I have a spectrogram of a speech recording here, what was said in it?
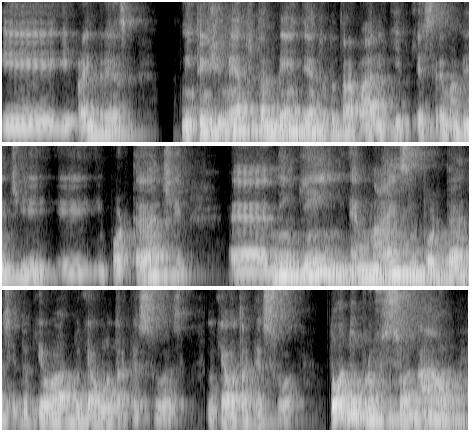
e, e para a empresa. O entendimento também dentro do trabalho em equipe, que é extremamente eh, importante, é, ninguém é mais importante do que, o, do que a outra pessoa, do que a outra pessoa. Todo profissional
